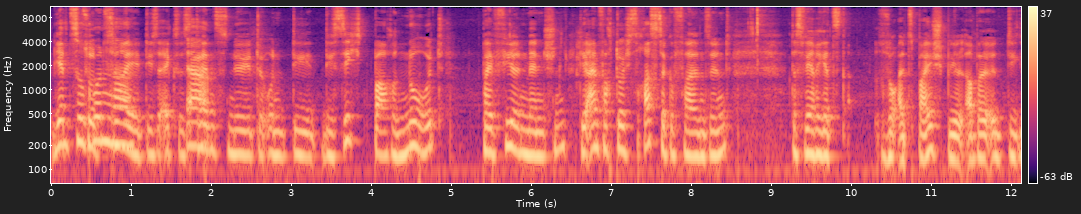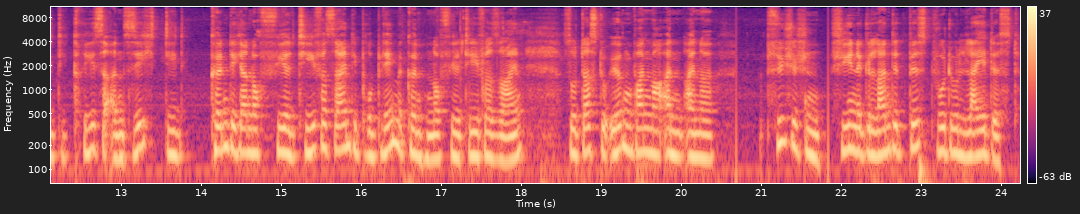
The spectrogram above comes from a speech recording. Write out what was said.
Jetzt zur Grunde, Zeit, diese Existenznöte ja. und die, die sichtbare Not bei vielen Menschen, die einfach durchs Raster gefallen sind, das wäre jetzt so als Beispiel, aber die, die Krise an sich, die könnte ja noch viel tiefer sein, die Probleme könnten noch viel tiefer sein, sodass du irgendwann mal an einer psychischen Schiene gelandet bist, wo du leidest.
